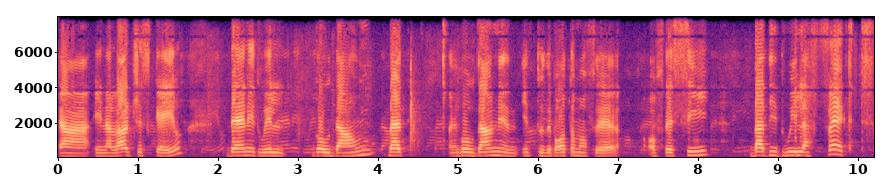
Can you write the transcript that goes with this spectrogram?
uh, in a large scale, then it will go down, but go down in, into the bottom of the of the sea, but it will affect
